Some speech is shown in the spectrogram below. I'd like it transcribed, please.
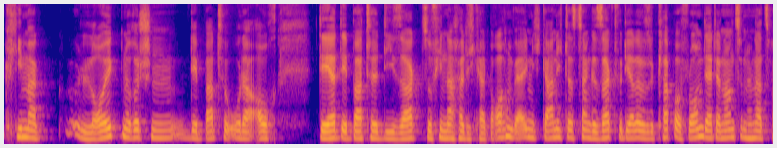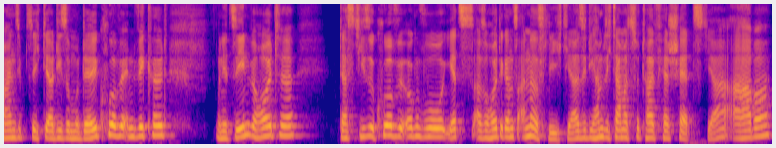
klimaleugnerischen Debatte oder auch der Debatte, die sagt, so viel Nachhaltigkeit brauchen wir eigentlich gar nicht, dass dann gesagt wird, ja, also Club of Rome, der hat ja 1972 ja diese Modellkurve entwickelt. Und jetzt sehen wir heute, dass diese Kurve irgendwo jetzt, also heute ganz anders liegt. Ja, also die haben sich damals total verschätzt. Ja, aber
